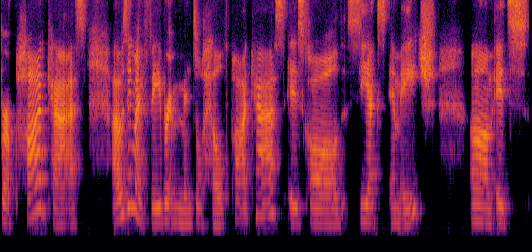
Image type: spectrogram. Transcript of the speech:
for a podcast, I would say my favorite mental health podcast is called CXMH. Um, it's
